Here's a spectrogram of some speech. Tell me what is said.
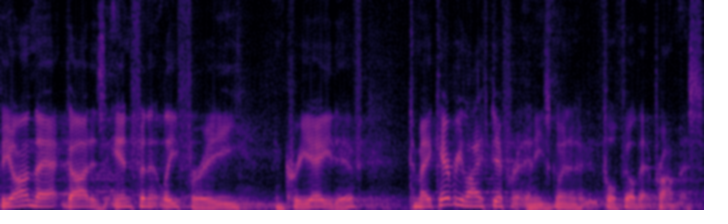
Beyond that, God is infinitely free and creative to make every life different, and He's going to fulfill that promise.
